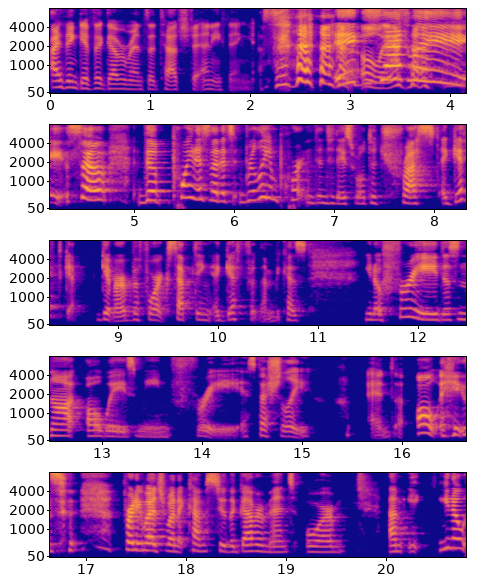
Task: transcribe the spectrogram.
I think if the government's attached to anything, yes. exactly. so the point is that it's really important in today's world to trust a gift giver before accepting a gift for them because you know free does not always mean free, especially and always pretty much when it comes to the government or um, you know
